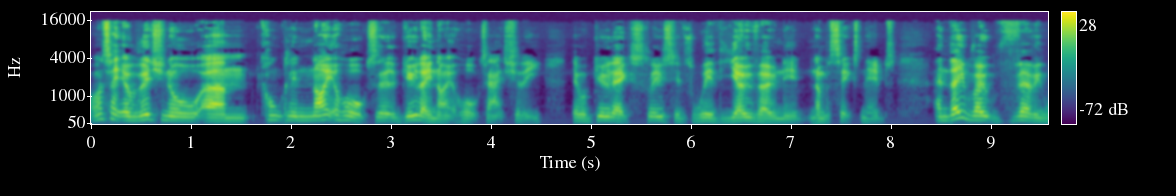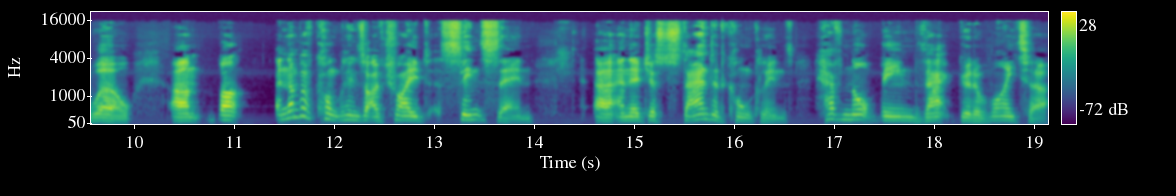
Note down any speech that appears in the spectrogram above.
I want to say original um, Conklin Nighthawks, the Goulet Nighthawks actually. They were Goulet exclusives with JoWo nib, number 6 nibs. And they wrote very well. Um, but a number of Conklins that I've tried since then, uh, and they're just standard Conklins, have not been that good a writer.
